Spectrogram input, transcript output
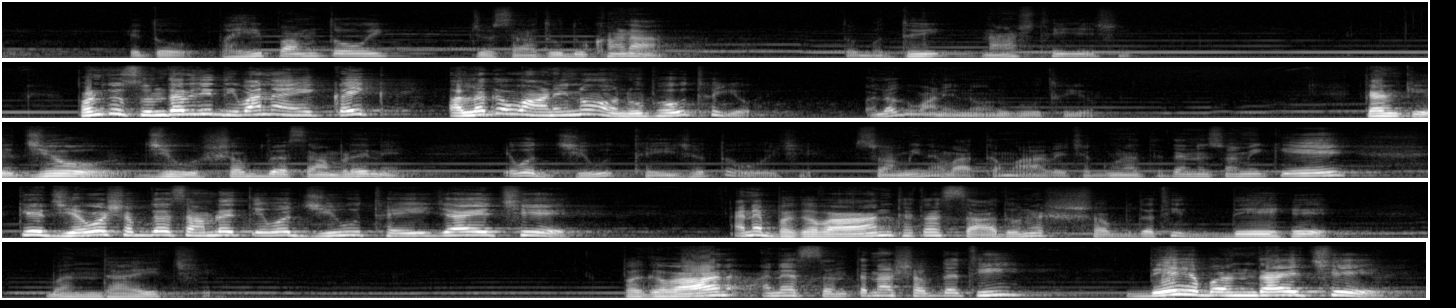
એ તો ભય પામતો હોય. જો સાધુ દુખાણા, તો બધું નાશ થઈ જશે. પરંતુ સુંદરજી દીવાના એ કંઈક અલગ વાણીનો અનુભવ થયો. અલગ વાણીનો અનુભવ થયો. કારણ કે જેવો જીવ શબ્દ સાંભળે ને, એવો જીવ થઈ જતો હોય છે. સ્વામીના વાતોમાં આવે છે. ગુણાતીતાના સ્વામી કે કે જેવો શબ્દ સાંભળે તેવો જીવ થઈ જાય છે અને ભગવાન તથા સાધુના શબ્દથી દેહ બંધાય છે. ભગવાન અને સંતના શબ્દથી દેહ બંધાય છે.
